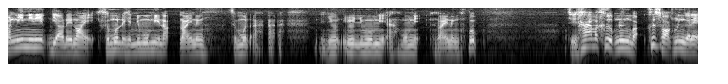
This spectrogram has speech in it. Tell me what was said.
มันมีนิดเดียวได้หน่อย สมมุติเราเห็นอยู่มุมนี้เนาะหน่อยหนึ่งสมมุติอะอะอยู่อยู่อยู่มุมนี้อะมุมนี้หน่อยหนึ่งปุ๊บสี่ห้ามาคืบหนึ่งบ่คือศอกหนึ่งก็ได้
